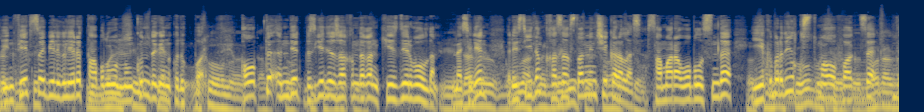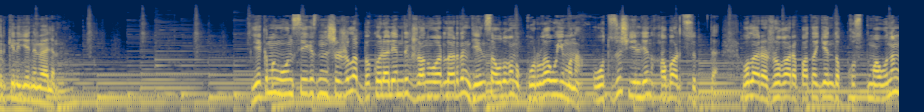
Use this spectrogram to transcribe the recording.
инфекция белгілері табылуы мүмкін деген күдік бар. Қауіпті індет бізге де жақындаған кездер болды. Мәселен ресейдің қазақстанмен шекаралас. самара облысында екі бірдей құс тұмауы фактісі тіркелгені мәлім. 2018 жылы бүкіл әлемдік жануарлардың денсаулығын қорғау ұйымына 33 елден хабар түсіпті. Олар жоғары патогенді құс тұмауының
